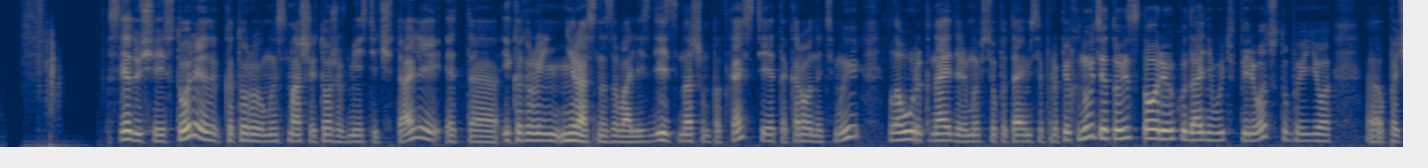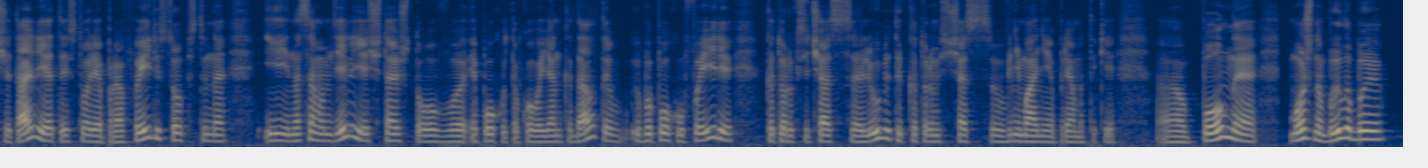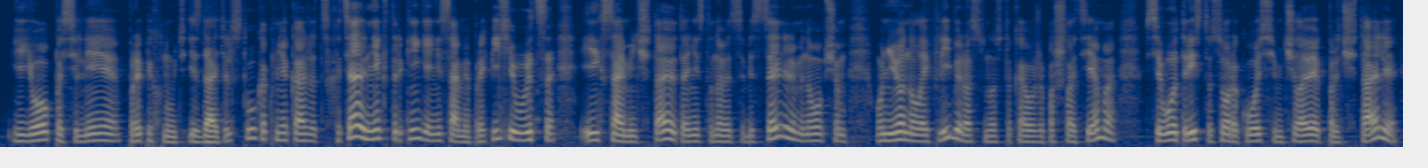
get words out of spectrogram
Следующая история, которую мы с Машей тоже вместе читали, это и которую не раз называли здесь в нашем подкасте, это "Корона тьмы" Лауры Кнайдер. Мы все пытаемся пропихнуть эту историю куда-нибудь вперед, чтобы ее э, почитали. Это история про Фейри, собственно. И на самом деле я считаю, что в эпоху такого Янка Далты, в эпоху Фейри, которых сейчас любят и к которым сейчас внимание прямо-таки э, полное, можно было бы ее посильнее пропихнуть издательству, как мне кажется. Хотя некоторые книги, они сами пропихиваются, и их сами читают, и они становятся бестселлерами. Но, в общем, у нее на LifeLib, раз у нас такая уже пошла тема, всего 348 человек прочитали,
